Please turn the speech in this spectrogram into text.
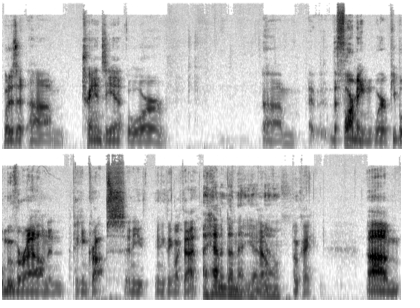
what is it? Um, transient or um, the farming where people move around and picking crops. Any anything like that? I haven't done that yet. No. No. Okay. Um,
